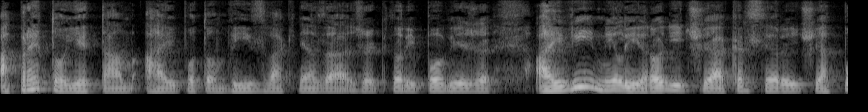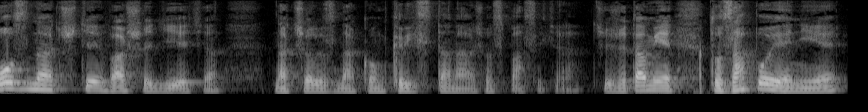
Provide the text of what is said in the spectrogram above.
A preto je tam aj potom výzva kniaza, že, ktorý povie, že aj vy, milí rodičia a krstní poznačte vaše dieťa na čele znakom Krista, nášho spasiteľa. Čiže tam je to zapojenie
